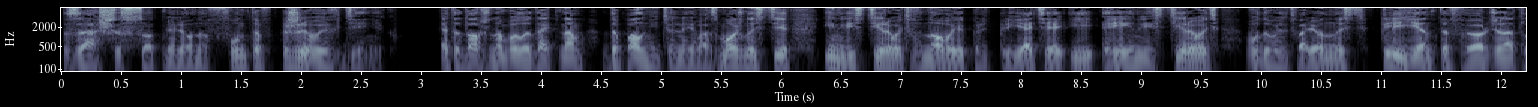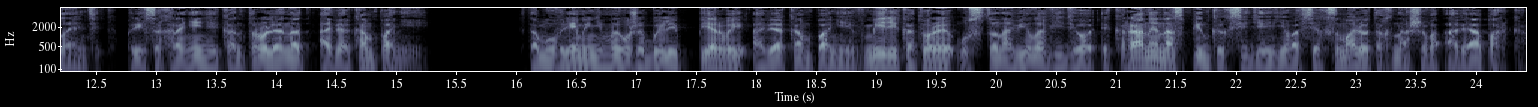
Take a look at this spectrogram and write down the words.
за 600 миллионов фунтов живых денег. Это должно было дать нам дополнительные возможности инвестировать в новые предприятия и реинвестировать в удовлетворенность клиентов Virgin Atlantic при сохранении контроля над авиакомпанией тому времени мы уже были первой авиакомпанией в мире, которая установила видеоэкраны на спинках сидений во всех самолетах нашего авиапарка.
